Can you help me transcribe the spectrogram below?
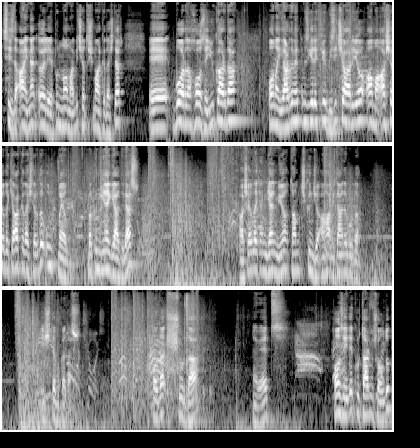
Siz de aynen öyle yapın. Normal bir çatışma arkadaşlar. Ee, bu arada Jose yukarıda. Ona yardım etmemiz gerekiyor. Bizi çağırıyor ama aşağıdaki arkadaşları da unutmayalım. Bakın yine geldiler. Aşağıdayken gelmiyor. Tam çıkınca. Aha bir tane de burada. İşte bu kadar. O da şurada. Evet. Jose'yi de kurtarmış olduk.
